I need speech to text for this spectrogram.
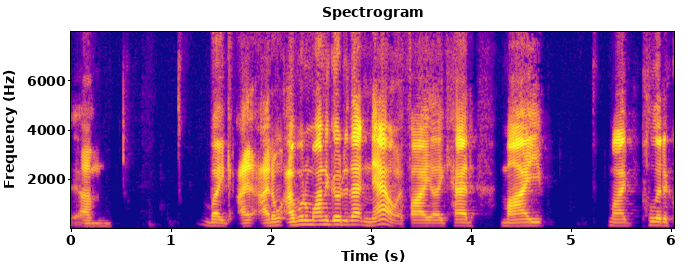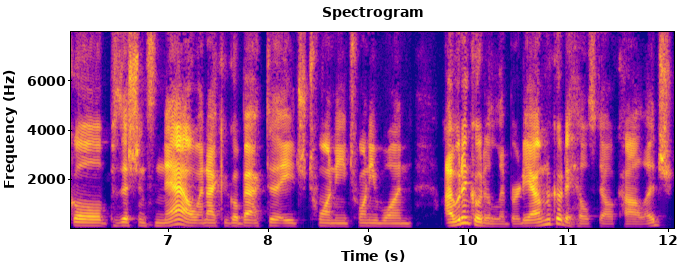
yeah. Um, like I, I don't. I wouldn't want to go to that now if I like had my my political positions now and I could go back to age 20, 21. I wouldn't go to Liberty. I wouldn't go to Hillsdale College.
